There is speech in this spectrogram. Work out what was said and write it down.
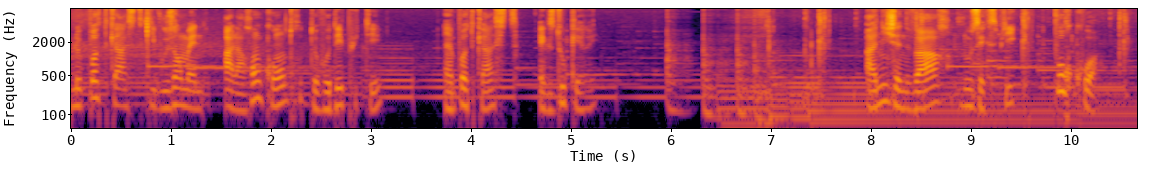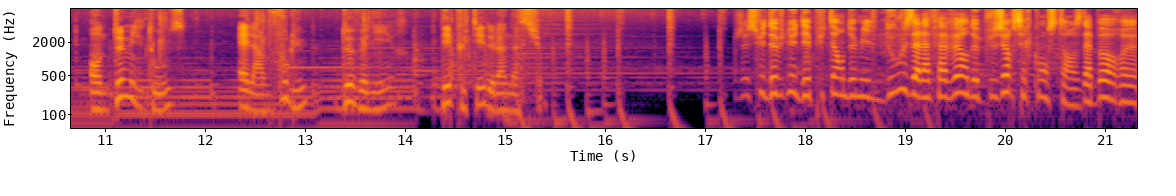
le podcast qui vous emmène à la rencontre de vos députés, un podcast ex douqueré Annie Genevard nous explique pourquoi, en 2012, elle a voulu devenir députée de la nation. Je suis devenue députée en 2012 à la faveur de plusieurs circonstances. D'abord, euh,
